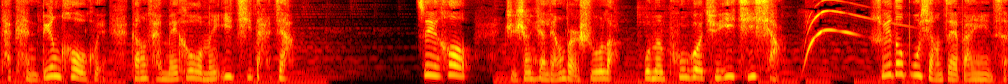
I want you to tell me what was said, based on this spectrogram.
他肯定后悔刚才没和我们一起打架。最后只剩下两本书了，我们扑过去一起抢，谁都不想再搬一次。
